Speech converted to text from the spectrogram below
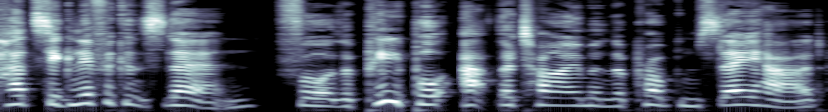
had significance then for the people at the time and the problems they had.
